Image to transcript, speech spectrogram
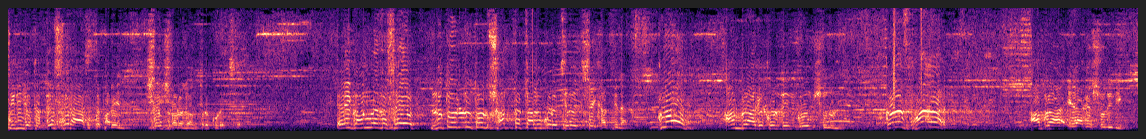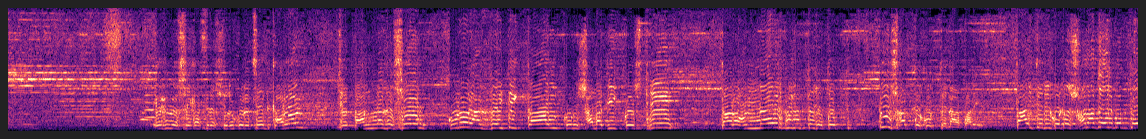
তিনি যাতে দেশে আসতে পারেন, সেই ষড়যন্ত্র করেছে। এই বাংলাদেশে নতুন নতুন শব্দ চালু করেছিলেন শেখ হাসিনা। গুম! আমরা আগে কোনদিন গুম শুনুন। ক্রস ফায়ার আমরা এর আগে শুনিনি। এগুলো শেখ হাসিনা শুরু করেছেন কারণ যে বাংলাদেশের কোন রাজনৈতিক দল, কোন সামাজিক গোষ্ঠী তার অন্যায়ের বিরুদ্ধে যত টু করতে না পারে। তাই তিনি গোটা সমাজের মধ্যে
